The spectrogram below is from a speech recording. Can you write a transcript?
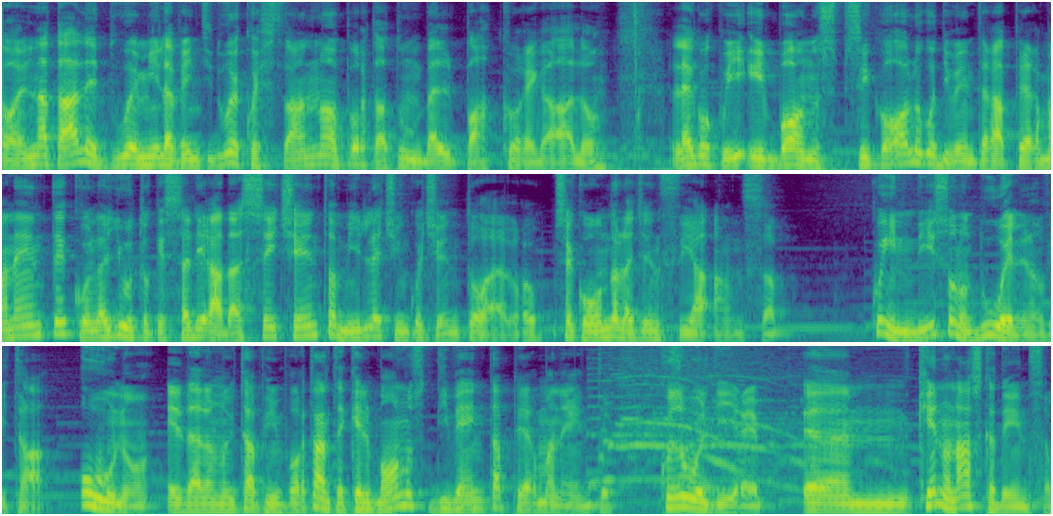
Oh, il Natale 2022 quest'anno ha portato un bel pacco regalo. Leggo qui, il bonus psicologo diventerà permanente con l'aiuto che salirà da 600 a 1500 euro, secondo l'agenzia ANSA. Quindi sono due le novità. Uno, ed è la novità più importante, che il bonus diventa permanente. Cosa vuol dire? Ehm, che non ha scadenza.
